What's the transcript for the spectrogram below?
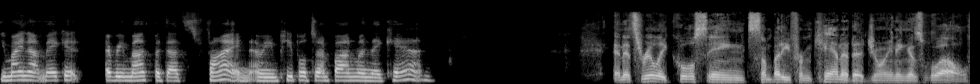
You might not make it every month but that's fine. I mean people jump on when they can. And it's really cool seeing somebody from canada joining as well.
